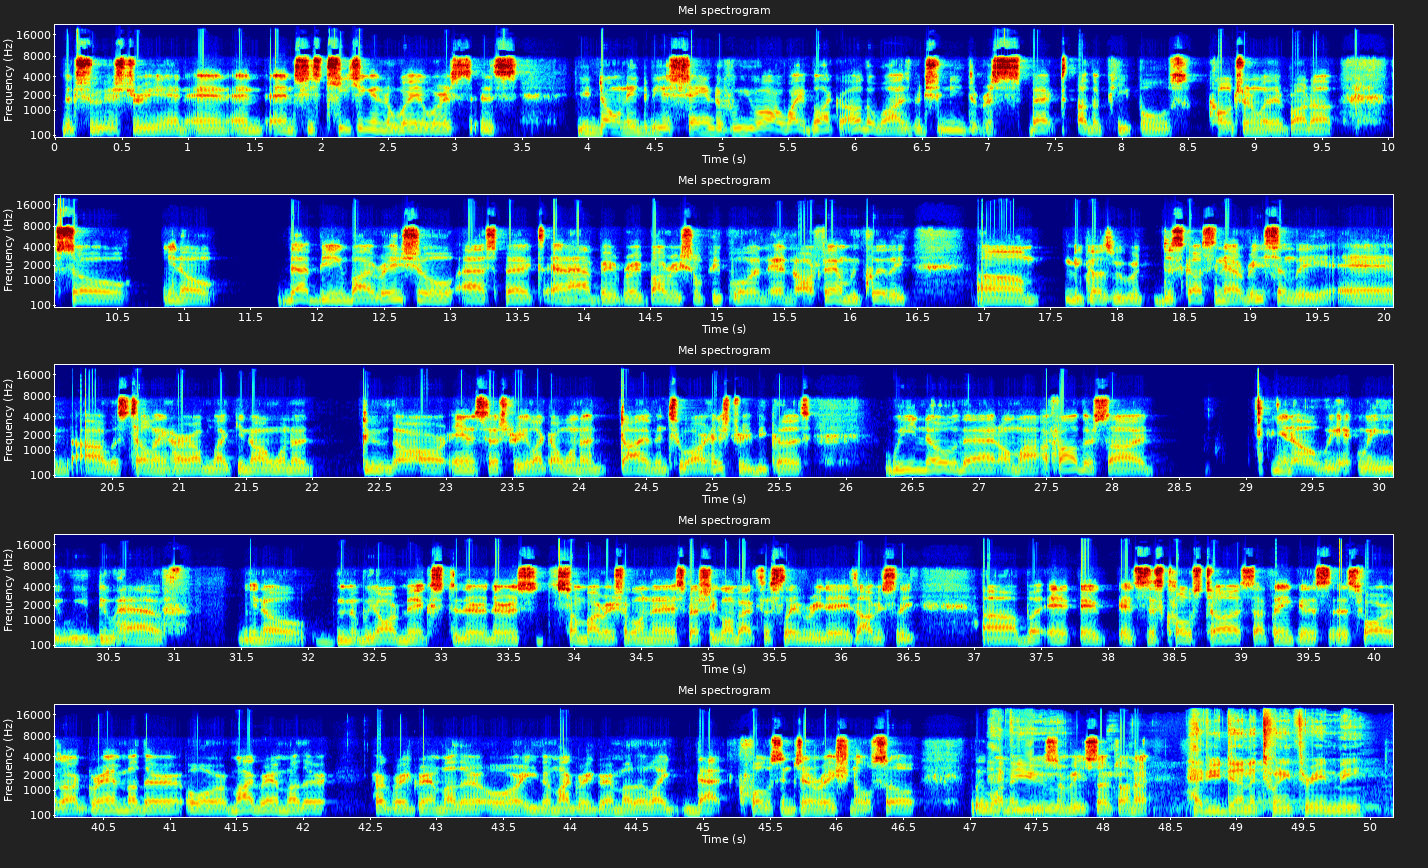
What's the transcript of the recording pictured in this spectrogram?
the true history and and and and she's teaching in a way where it's, it's you don't need to be ashamed of who you are, white, black, or otherwise, but you need to respect other people's culture and where they're brought up. So, you know, that being biracial aspect, and I have biracial people in, in our family clearly, um, because we were discussing that recently, and I was telling her, I'm like, you know, I want to do the, our ancestry, like I want to dive into our history because we know that on my father's side, you know, we we we do have, you know, we are mixed. There there's some biracial going in, there, especially going back to slavery days, obviously. Uh, but it, it, it's as close to us, I think, as as far as our grandmother or my grandmother, her great grandmother, or even my great grandmother, like that close and generational. So we want to do some research on it. Have you done a 23andMe?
